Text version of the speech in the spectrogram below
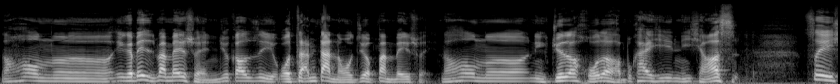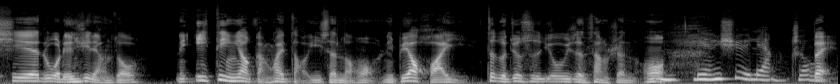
然后呢，一个杯子半杯水，你就告诉自己，我沾蛋了，我只有半杯水。然后呢，你觉得活得很不开心，你想要死。这些如果连续两周，你一定要赶快找医生了哦，你不要怀疑，这个就是忧郁症上升了哦。嗯，连续两周。对。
